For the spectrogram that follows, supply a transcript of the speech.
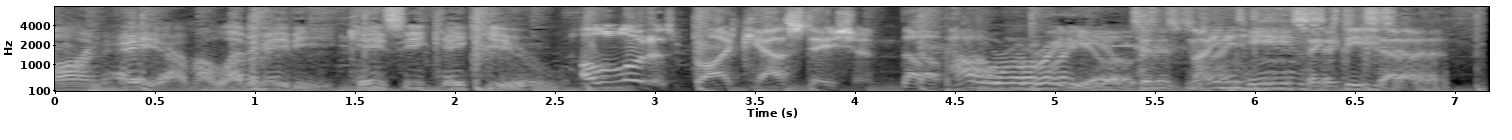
on AM 1180 KCKQ, a Lotus broadcast station. the power of radio since 1967.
